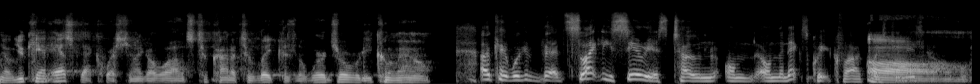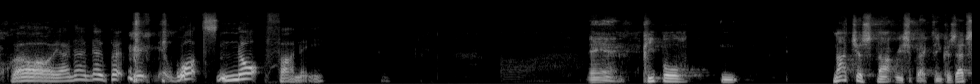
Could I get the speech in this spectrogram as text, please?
You know, you can't ask that question. I go, well, it's too kind of too late because the words already come out. Okay, we're going to slightly serious tone on on the next quick fire question. Oh, is, oh, oh I know, no, but, but what's not funny? Man, people not just not respecting, because that's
